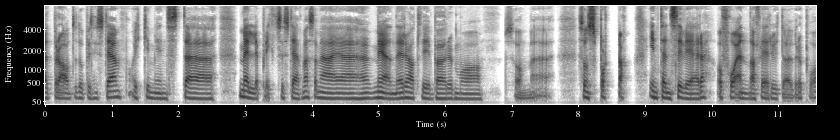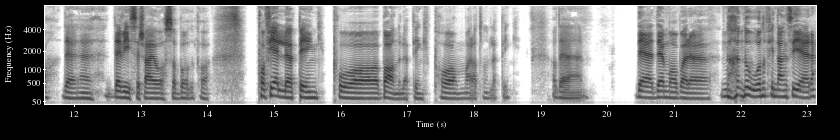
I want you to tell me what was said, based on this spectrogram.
et bra antidopingsystem, og ikke minst eh, meldepliktsystemet, som jeg mener at vi bare må som, eh, som, sport, da. Intensivere og få enda flere utøvere på. Det, det viser seg jo også både på, på fjelløping, på baneløping, på maratonløping. Og det, det, det, må bare noen finansiere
